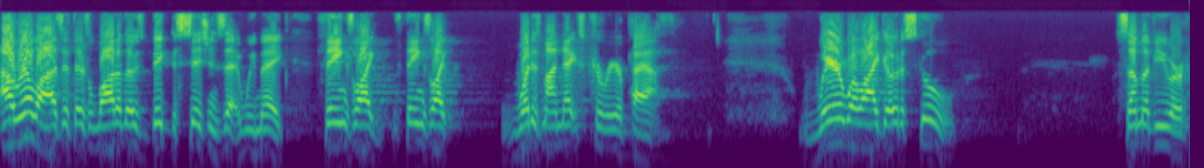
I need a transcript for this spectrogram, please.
I realize that there's a lot of those big decisions that we make. Things like things like what is my next career path? Where will I go to school? Some of you are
